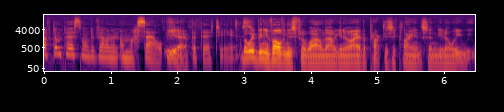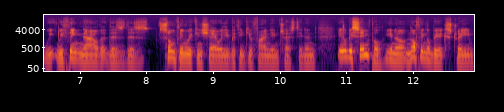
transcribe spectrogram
I've done personal development on myself. Yeah. for thirty years. But we've been involved in this for a while now. You know, I have a practice of clients, and you know, we, we, we think now that there's there's something we can share with you. We think you'll find interesting, and it'll be simple. You know, nothing will be extreme.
